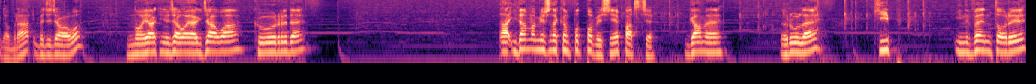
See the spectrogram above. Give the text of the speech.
Dobra, i będzie działało? No jak nie działa, jak działa? Kurde. A, i dam wam jeszcze taką podpowiedź, nie? Patrzcie. Gamę, rule, keep, inwentory.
